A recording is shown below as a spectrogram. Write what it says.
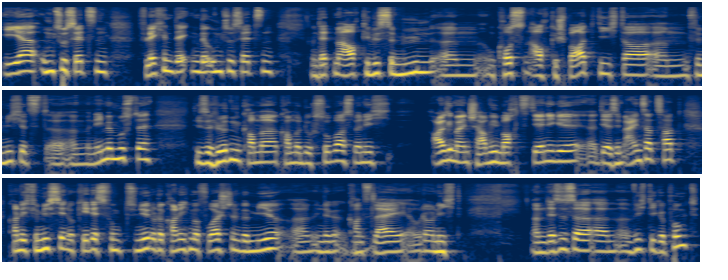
eher umzusetzen, flächendeckender umzusetzen und hätte mir auch gewisse Mühen ähm, und Kosten auch gespart, die ich da ähm, für mich jetzt äh, nehmen musste. Diese Hürden kann man, kann man durch sowas, wenn ich allgemein schaue, wie macht es derjenige, äh, der es im Einsatz hat, kann ich für mich sehen, okay, das funktioniert oder kann ich mir vorstellen bei mir ähm, in der Kanzlei oder nicht. Ähm, das ist ein, ähm, ein wichtiger Punkt.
